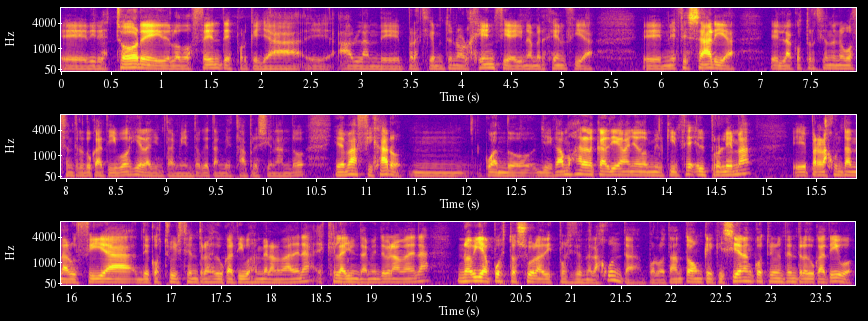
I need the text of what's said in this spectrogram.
eh, directores y de los docentes, porque ya eh, hablan de prácticamente una urgencia y una emergencia necesaria la construcción de nuevos centros educativos y el ayuntamiento que también está presionando. Y además, fijaros, mm, cuando llegamos a la alcaldía en el año 2015, el problema eh, para la Junta de Andalucía de construir centros educativos en Benalmádena es que el Ayuntamiento de Benalmádena no había puesto suelo a disposición de la Junta. Por lo tanto, aunque quisieran construir un centro educativo,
